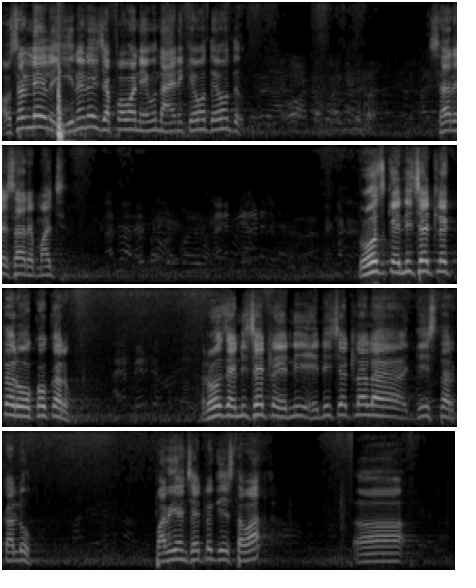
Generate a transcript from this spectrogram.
అవసరం లేదు ఈయననే చెప్పమని ఏముంది ఆయనకేమో ఏమవుతుంది సరే సరే మంచి. రోజుకి ఎన్ని చెట్లు ఎక్కుతారు ఒక్కొక్కరు? రోజు ఎన్ని చెట్లు ఎన్ని ఎన్ని చెట్ల గీస్తారు కళ్ళు? పదిహేను చెట్లు గీస్తావా? ఆ,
